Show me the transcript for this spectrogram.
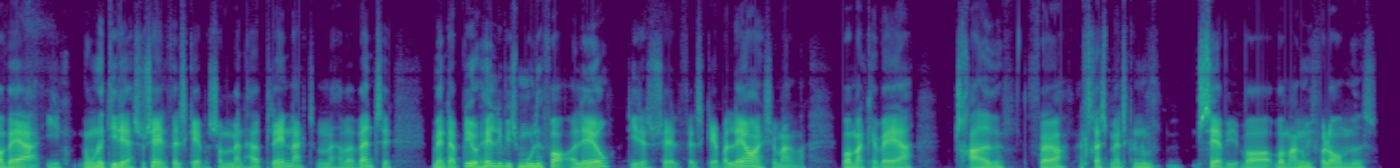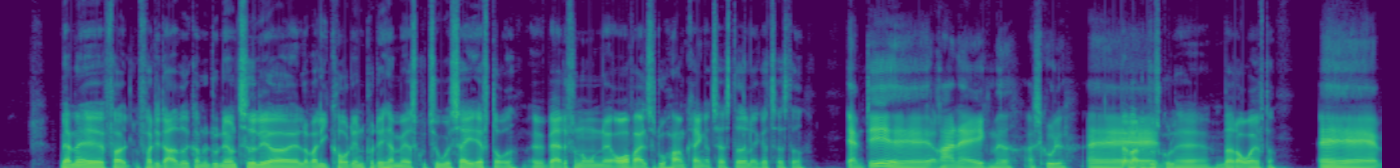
at være i nogle af de der sociale fællesskaber, som man havde planlagt, som man havde været vant til. Men der bliver jo heldigvis mulighed for at lave de der sociale fællesskaber, lave arrangementer, hvor man kan være 30, 40, 50 mennesker. Nu ser vi, hvor, hvor mange vi får lov at mødes. Hvad med for, for dit eget vedkommende? Du nævnte tidligere, eller var lige kort ind på det her med at skulle til USA i efteråret. Øh, hvad er det for nogle øh, overvejelser, du har omkring at tage afsted eller ikke at tage afsted? Jamen, det øh, regner jeg ikke med at skulle. Hvad var det, du skulle have været over efter? Øh,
